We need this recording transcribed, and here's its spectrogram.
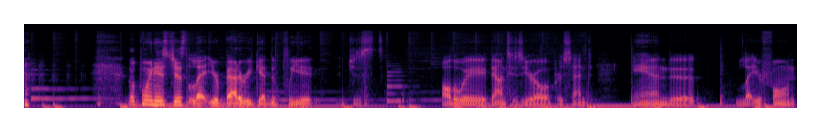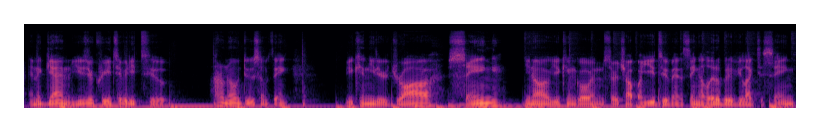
the point is just let your battery get depleted. Just all the way down to 0% and uh, let your phone and again use your creativity to i don't know do something. You can either draw sing you know you can go and search up on youtube and sing a little bit if you like to sing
